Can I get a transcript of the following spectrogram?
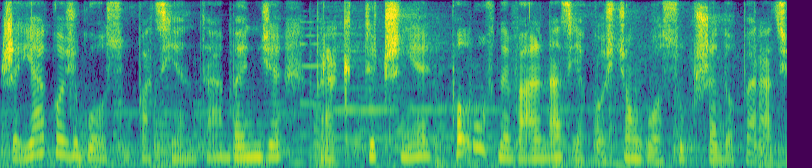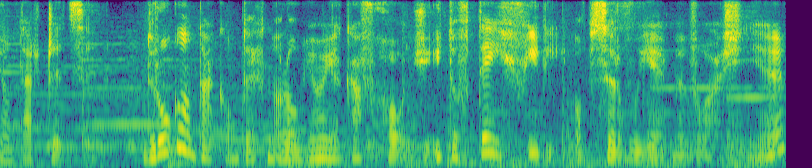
że jakość głosu pacjenta będzie praktycznie porównywalna z jakością głosu przed operacją tarczycy. Drugą taką technologią, jaka wchodzi, i to w tej chwili obserwujemy właśnie,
